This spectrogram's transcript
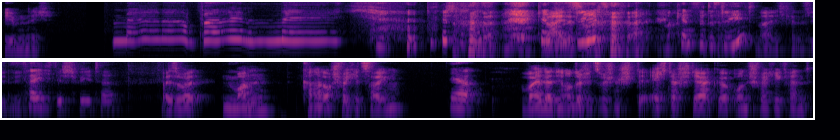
eben nicht. Männer weinen nicht. Kennst Nein, du das das Lied? Nein. Kennst du das Lied? Nein, ich kenne das Lied Das nicht. zeige ich dir später. Also, weil ein Mann kann halt auch Schwäche zeigen. Ja, weil er den Unterschied zwischen echter Stärke und Schwäche kennt.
